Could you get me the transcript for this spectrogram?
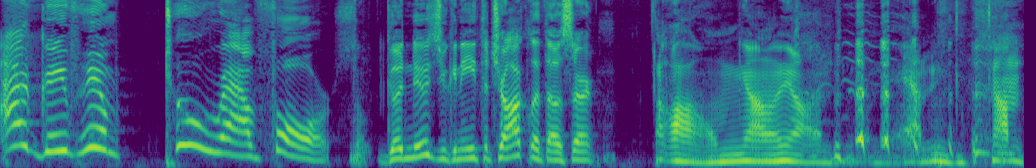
I gave him two Rav fours. Good news, you can eat the chocolate though, sir. Oh no no. um,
